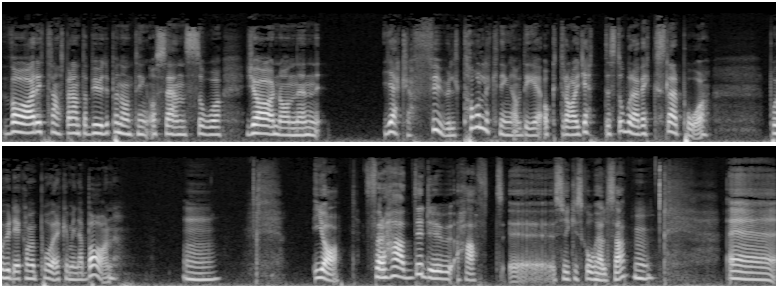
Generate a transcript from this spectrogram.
varit transparent och bjudit på någonting och sen så gör någon en jäkla fultolkning av det och drar jättestora växlar på på hur det kommer påverka mina barn. Mm. Ja, för hade du haft eh, psykisk ohälsa, mm. eh,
